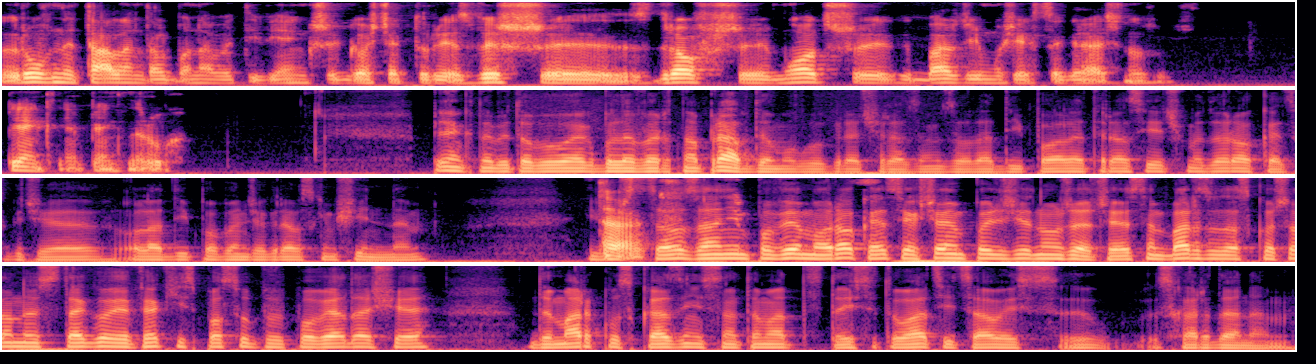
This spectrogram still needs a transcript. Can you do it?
równy talent albo nawet i większy, gościa, który jest wyższy, zdrowszy, młodszy, bardziej mu się chce grać. No, pięknie, piękny ruch. Piękne by to było, jakby Levert naprawdę mógł grać razem z Oladipo, ale teraz jedźmy do Rockets, gdzie Oladipo będzie grał z kimś innym. I tak. wiesz co, zanim powiem o Rockets, ja chciałem powiedzieć jedną rzecz. Ja jestem bardzo zaskoczony z tego, w jaki sposób wypowiada się DeMarcus Cousins na temat tej sytuacji całej z, z Hardenem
